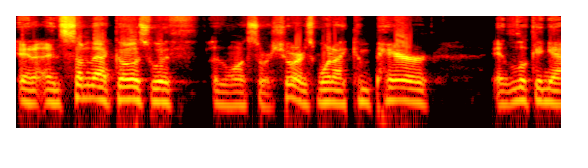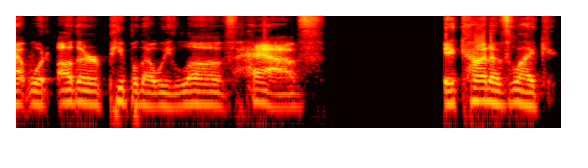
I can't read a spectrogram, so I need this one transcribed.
and, and some of that goes with a long story short is when I compare and looking at what other people that we love have, it kind of like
